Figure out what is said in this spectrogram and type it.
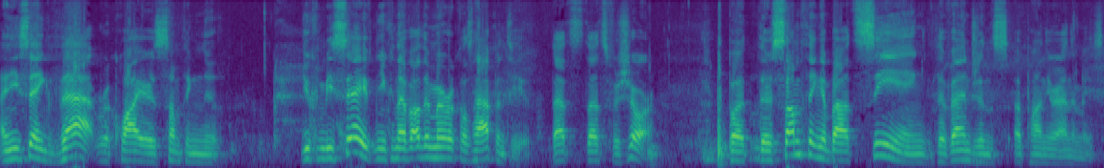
And he's saying that requires something new. You can be saved and you can have other miracles happen to you. That's that's for sure. But there's something about seeing the vengeance upon your enemies.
